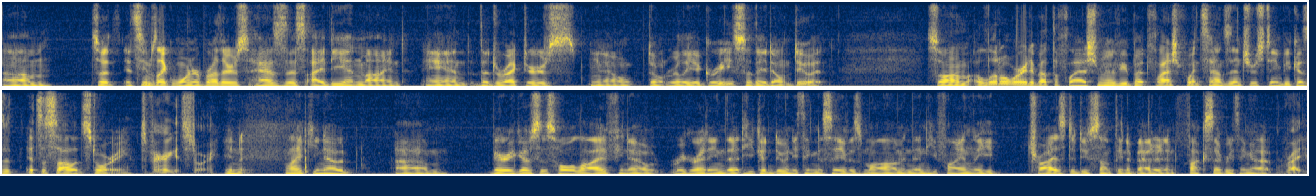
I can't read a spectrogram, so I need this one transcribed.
Um, so it, it seems like Warner Brothers has this idea in mind, and the directors, you know, don't really agree, so they don't do it. So I'm a little worried about the Flash movie, but Flashpoint sounds interesting because it, it's a solid story. it's a very good story. In like you know, um, Barry goes his whole life, you know, regretting that he couldn't do anything to save his mom, and then he finally tries to do something about it and fucks everything up, Right.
